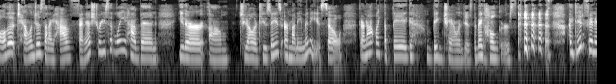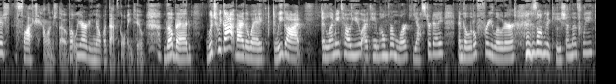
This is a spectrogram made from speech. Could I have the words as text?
all the challenges that I have finished recently have been either um, $2 Tuesdays or Money Minis. So they're not like the big, big challenges, the big hunkers. I did finish the sloth challenge though, but we already know what that's going to. The bed, which we got, by the way, we got and let me tell you, I came home from work yesterday and the little freeloader who's on vacation this week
